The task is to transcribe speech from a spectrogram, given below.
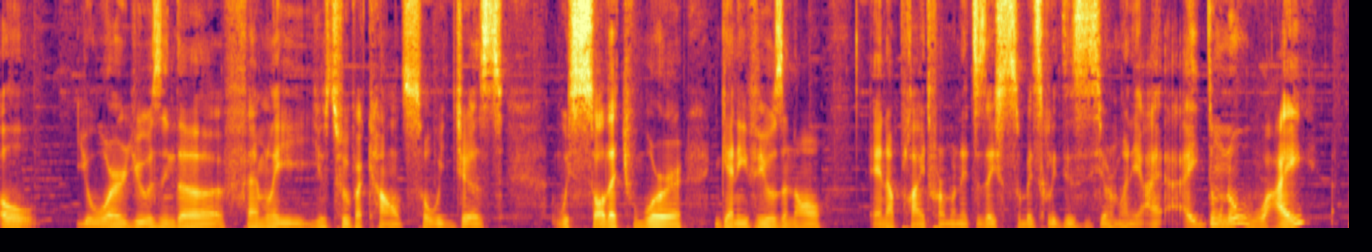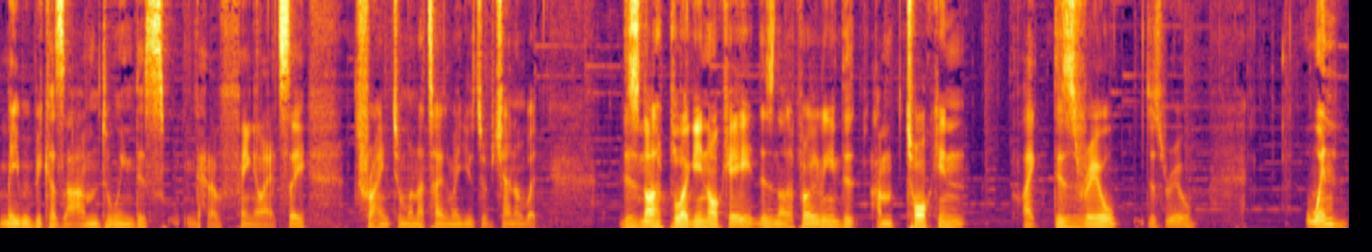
Oh you were using the family youtube account so we just we saw that you were getting views and all and applied for monetization. So basically this is your money. I i don't know why. Maybe because i'm doing this kind of thing let's say trying to monetize my youtube channel but this is not a plugin okay? This is not a plugin. I'm talking like this is real. This is real. When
